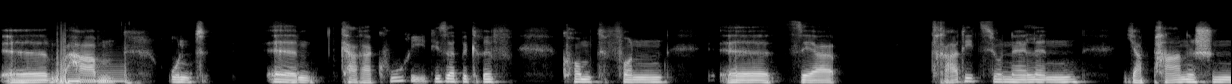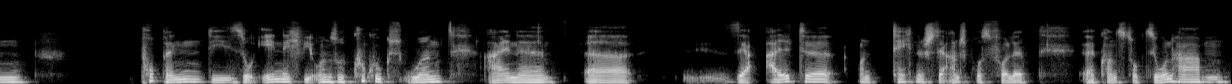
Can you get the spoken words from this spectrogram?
äh, haben. Und ähm, Karakuri, dieser Begriff, kommt von äh, sehr traditionellen japanischen Puppen, die so ähnlich wie unsere Kuckucksuhren eine äh, sehr alte und technisch sehr anspruchsvolle äh, Konstruktion haben.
